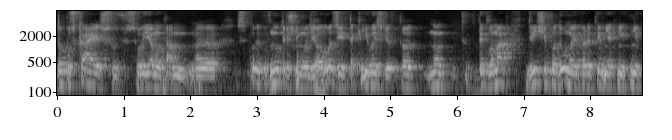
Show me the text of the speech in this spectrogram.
допускаєш в своєму там е, внутрішньому діалозі такий вислів, то ну дипломат двічі подумає перед тим, як ні, ні-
